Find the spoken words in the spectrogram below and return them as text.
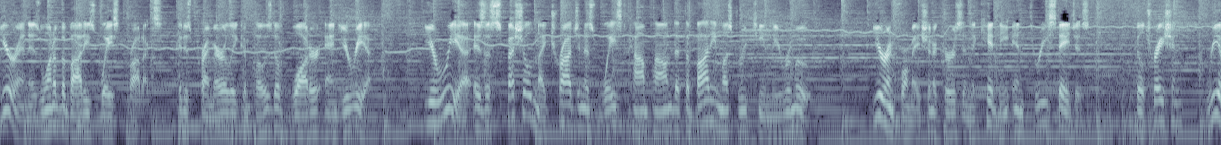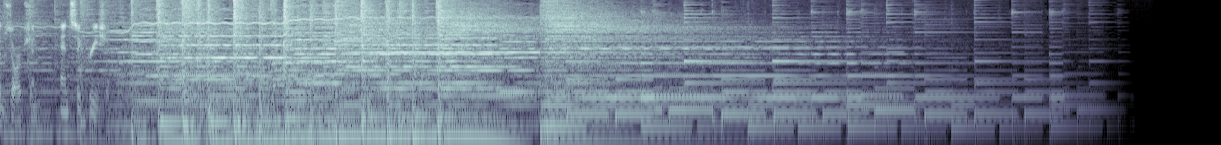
Urine is one of the body's waste products. It is primarily composed of water and urea. Urea is a special nitrogenous waste compound that the body must routinely remove. Urine formation occurs in the kidney in three stages filtration, reabsorption, and secretion.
